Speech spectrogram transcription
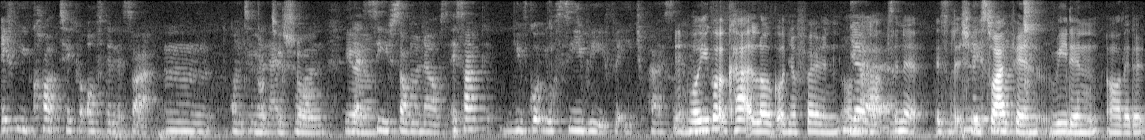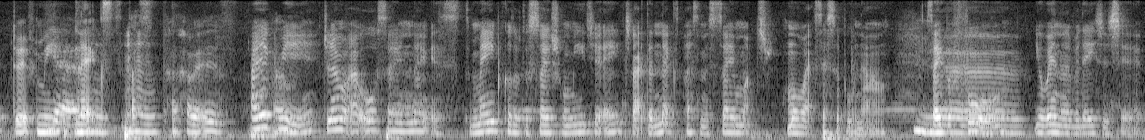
if you can't tick it off, then it's like, mm, on to the Not too next sure. one. Yeah. Let's see if someone else. It's like you've got your CV for each person. Well, you've got a catalogue on your phone on Yeah. the apps, isn't it? It's literally, Literally. swiping, reading. Oh, they don't do it for me. Yeah. Next, Mhm. that's that's how it is. I agree. Do you know what I also noticed? Maybe because of the social media age, like the next person is so much more accessible now. So before you're in a relationship,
